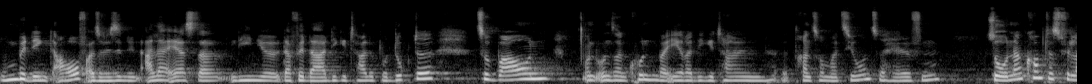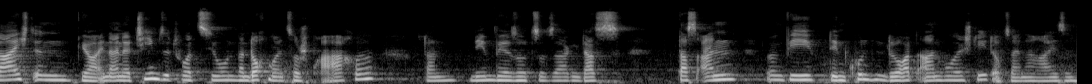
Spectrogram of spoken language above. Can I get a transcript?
unbedingt auf. Also wir sind in allererster Linie dafür da, digitale Produkte zu bauen und unseren Kunden bei ihrer digitalen äh, Transformation zu helfen. So, und dann kommt es vielleicht in, ja, in einer Teamsituation dann doch mal zur Sprache. Dann nehmen wir sozusagen das, das an, irgendwie den Kunden dort an, wo er steht auf seiner Reise.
